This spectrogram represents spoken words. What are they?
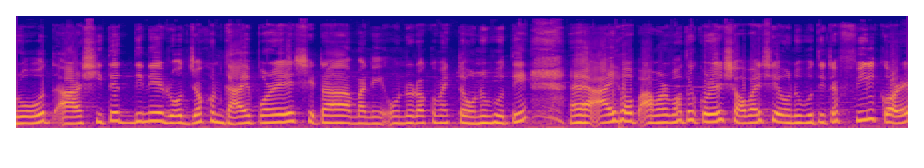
রোদ আর শীতের দিনে রোদ যখন গায়ে পড়ে সেটা মানে অন্যরকম একটা অনুভূতি। আই হোপ আমার মতো করে সবাই সেই অনুভূতিটা ফিল করে।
